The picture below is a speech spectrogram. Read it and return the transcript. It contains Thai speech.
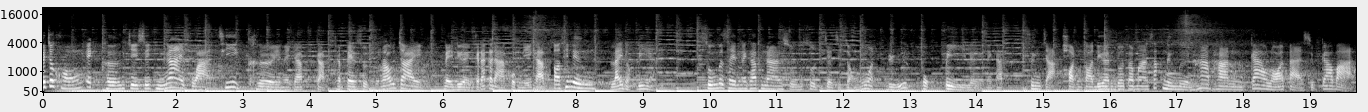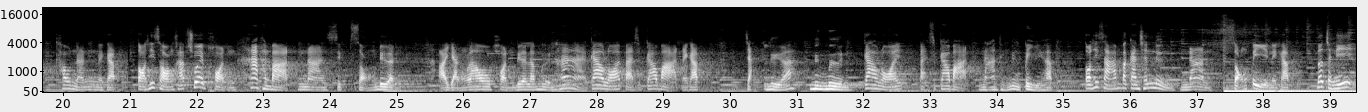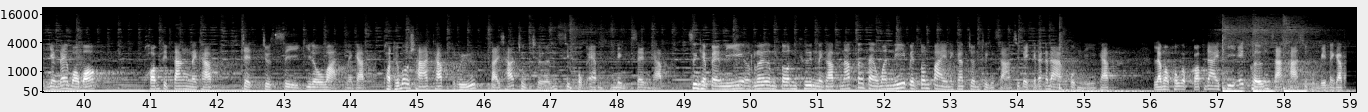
เป็นเจ้าของ X เพิง G6 ง่ายกว่าที่เคยนะครับกับแคมเปญสุดเร้าใจในเดือนกรกฎาคมนี้ครับต่อนที่ 1 ไล่ดอกเบี้ย 0%นะครับนานสูงสุด 72งวดหรือ 6 ปีเลยนะครับซึ่งจะผ่อนต่อเดือนโดยประมาณสัก 15,989 บาทเท่านั้นนะครับ ต่อที่ 2 ครับช่วยผ่อน 5,000 บาทนาน 12 เดือน อย่างเราผ่อนเดือนละ 15,989 บาทนะครับจะเหลือ 1989 บาท นานถึง 1 ปีครับ ตอนที่ 3 ประกันชั้น 1 นาน 2 ปีนะครับ นอกจากนี้ยังได้บอบ็อกพร้อมติดตั้งนะครับ 7.4 กิโลวัตต์นะครับ Portable Charge ครับ หรือสายชาร์จฉุกเฉิน 16 แอมป์ 1 เส้นครับ ซึ่งแคมเปญนี้เริ่มต้นขึ้นนะครับ นับตั้งแต่วันนี้เป็นต้นไปนะครับ จนถึง 31 กรกฎาคมนี้ครับ แล้วมาพบกับก๊อฟได้ที่เอ็กเพิงสาขาสุขุมวิทนะครับ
